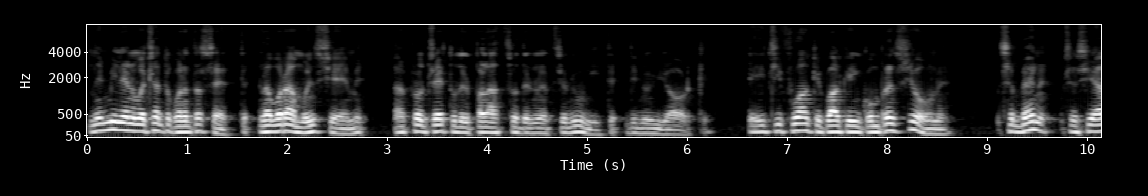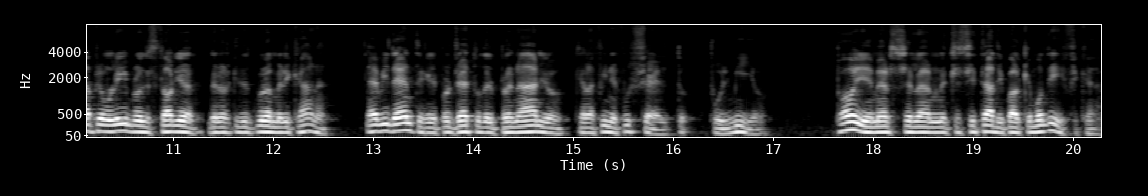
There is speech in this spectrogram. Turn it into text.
nel 1947 lavorammo insieme al progetto del Palazzo delle Nazioni Unite di New York e ci fu anche qualche incomprensione. Sebbene, se si apre un libro di storia dell'architettura americana, È evidente che il progetto del plenario che alla fine fu scelto fu il mio. Poi emerse la necessità di qualche modifica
